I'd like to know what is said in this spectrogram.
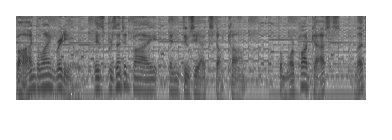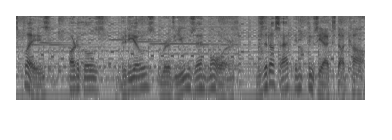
Behind the Line Radio is presented by Enthusiacs.com. For more podcasts, Let's Plays, articles, videos, reviews, and more, visit us at Enthusiacs.com.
